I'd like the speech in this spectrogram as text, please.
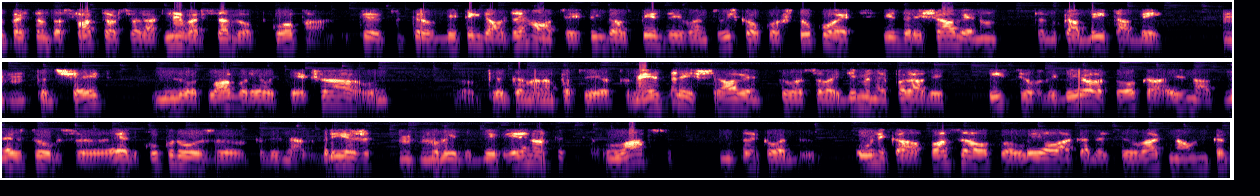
tu pēc tam tos faktorus vairāk nevari savilkt kopā. Tev, tev bija tik daudz emociju, tik daudz piedzīvojumu, tu visu kaut ko štukoji, izdarīji šāvienu, un tad, nu, kā bija, tā bija. Mm -hmm. Tad šeit ļoti labi var ielikt iekšā, un, piemēram, pat ja tu neizdarīsi šāvienu, vari savai ģimenei parādīt, izcilu video to, kā iznāca neztūgas, ēda kukurūzu, kad iznāca brieži, mm -hmm. pa vidu divi ienoti un labs. Un tas ir kaut kāda unikāla pasaule, ko lielākā daļa cilvēku nav nekad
